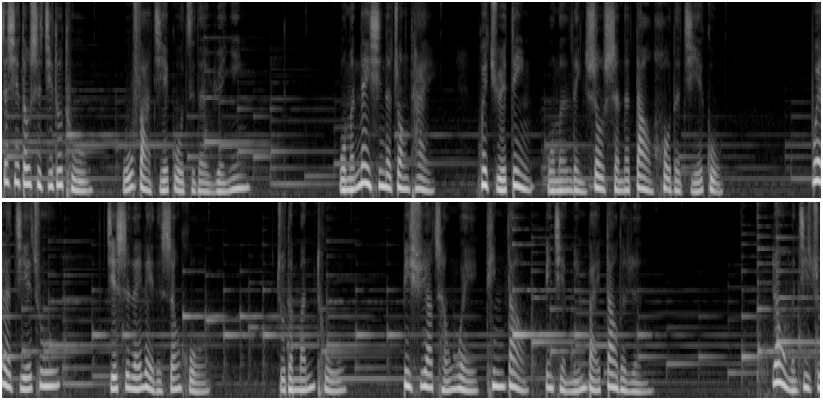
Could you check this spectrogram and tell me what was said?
这些都是基督徒无法结果子的原因。我们内心的状态会决定我们领受神的道后的结果。为了结出结实累累的生活。主的门徒必须要成为听道并且明白道的人。让我们记住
